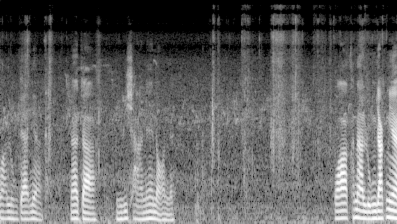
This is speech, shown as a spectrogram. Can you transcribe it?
ว่าลุง แกเนี่ย น่าจะมีวิชาแน่นอนเลยว่าขนาดลุงยักษ์เนี่ย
